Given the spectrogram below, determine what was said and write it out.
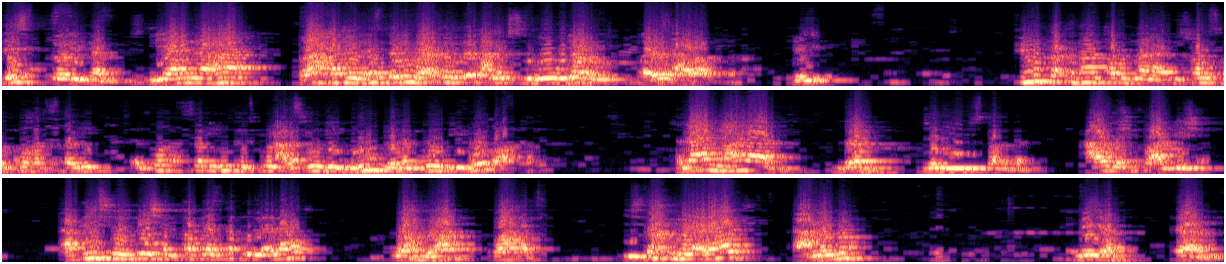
historical لأنها راحت ال history واعتمدت على ال exposure وليس على جيد في نقطة كمان قبل ما نخلص ال cohort study، ال cohort study ممكن تكون على single group ولا تكون default أكثر. الآن معايا drug جديد يستخدم، عاوز أشوفه على ال patient. أقيس البيشن قبل أستخدم العلاج وحده واحد. يستخدم العلاج أعمل له measure ثاني.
